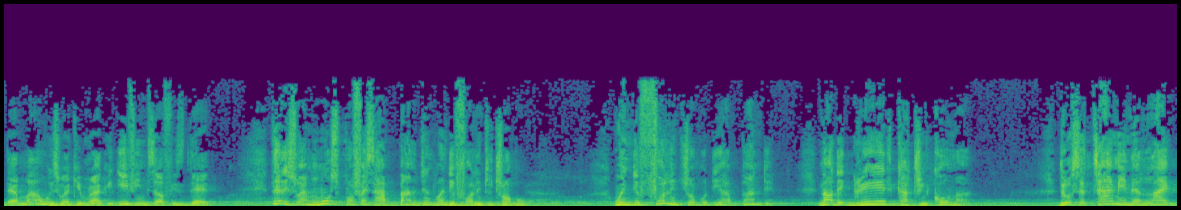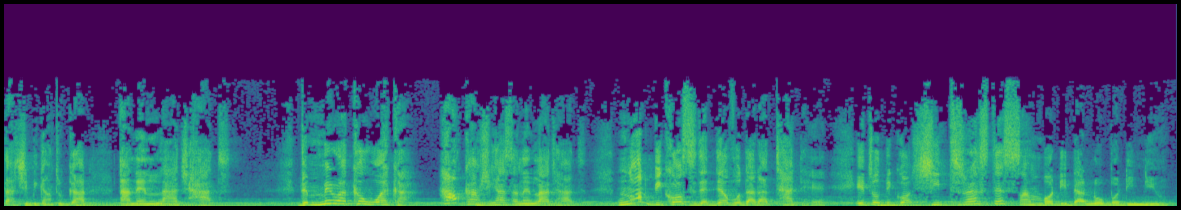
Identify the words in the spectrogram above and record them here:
the man who is working miracle, if himself is dead, That is why most prophets are abandoned when they fall into trouble. When they fall in trouble, they are abandoned. Now, the great Kathryn Kuhlman, there was a time in her life that she began to get an enlarged heart. The miracle worker, how come she has an enlarged heart? Not because the devil that attacked her, it was because she trusted somebody that nobody knew.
